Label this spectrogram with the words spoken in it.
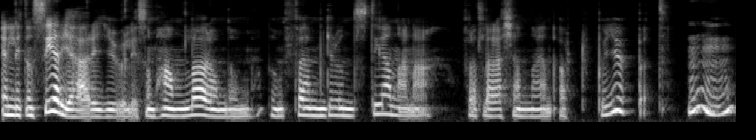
en liten serie här i juli som handlar om de, de fem grundstenarna för att lära känna en ört på djupet. Mm.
